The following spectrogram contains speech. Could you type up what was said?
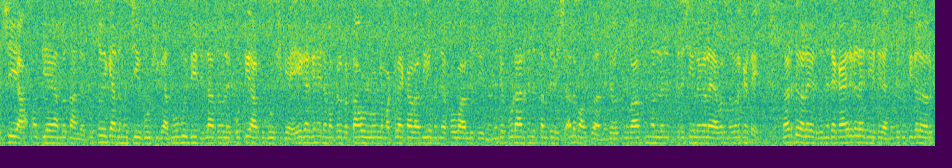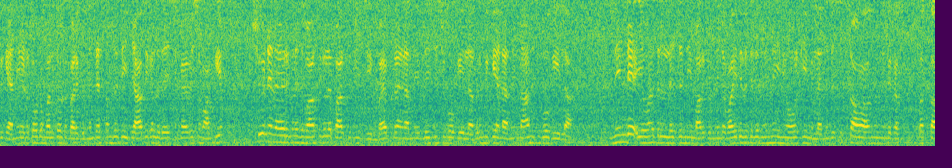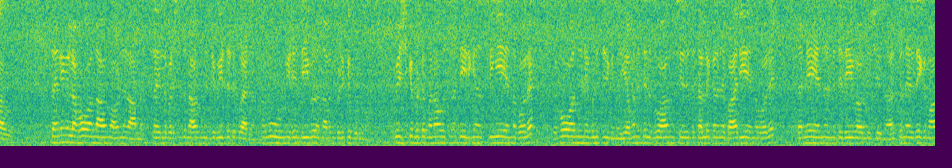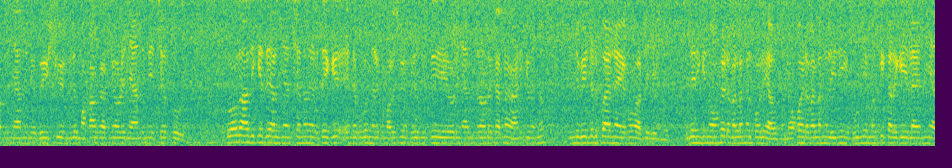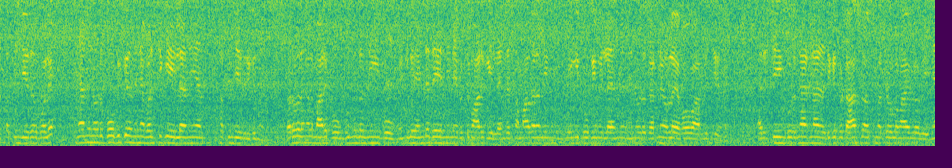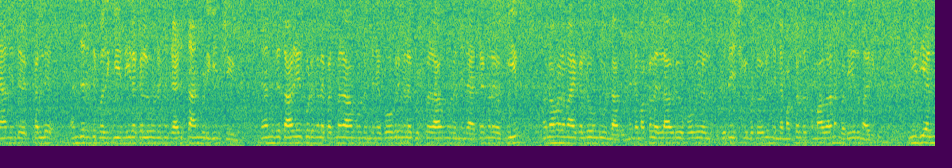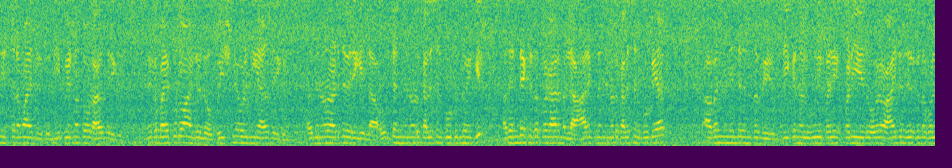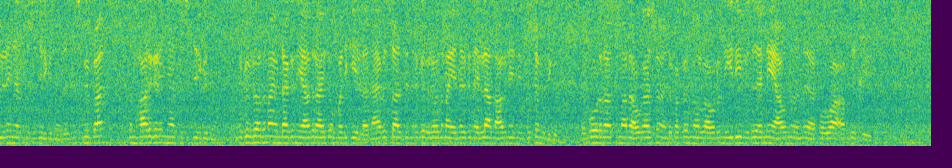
യശയ അധ്യായം അമ്പത്തിനാല്. പ്രസവിക്കാത്ത മച്ചിയെ ഘോഷിക്കുക. മൂക്കുറ്റിയിട്ടില്ലാത്തവളെ കുട്ടിയാർത്ത് ഘോഷിക്കുക. ഏകഗനയുടെ മക്കൾ ഭർത്താവുള്ള മക്കളെക്കാൾ അധികം എന്നെ ഹോവാറിൽ ചെയ്യുന്നു. നിന്റെ കൂടാരത്തിന്റെ സ്ഥലത്തെ വിശാലമാക്കുക. നിന്റെ നിവാസങ്ങളിലെ തിരശീലകളെ അവർ നിവർക്കട്ടെ. തടുത്ത് കളയരുത്. നിന്റെ കയറുകളെ നീട്ടുക. നിന്റെ കുട്ടികളെ ഉറപ്പിക്കുക. നീ ഇടത്തോട്ടും വലത്തോട്ടും പരക്കും. നിന്റെ സന്തതി ജാതികളുടെ ദേശം കൈവശമാക്കുകയും ശൂന്യ നഗരങ്ങളിൽ നിവാസികളെ പാർപ്പിക്കുകയും ചെയ്യും. ഭയപ്പെടേണ്ട. നീ ലജ്ജിച്ചു പോകുകയില്ല. ഭ്രമിക്കേണ്ട. നീ നാണിച്ചു പോകുകയില്ല. നിന്റെ യൗവനത്തിലെ ലജ്ജ നീ മാർക്കും നിന്റെ വൈദ്യത്തിൽ നിന്ന് ഇനി ഓർക്കുകയുമില്ല നിന്റെ സുസ്ഥാവാകുന്നു നിന്റെ കർത്താവ്. സൈന്യങ്ങളുടെ ഹോ എന്നാവുന്നു അവന്റെ നാമം. ഇസ്രായേലിന്റെ പരിശുദ്ധനാകുന്നു നിന്റെ വീണ്ടെടുപ്പുകാരൻ സർവഭൂമിയുടെയും ദൈവം എന്ന് അവൻ വിളിക്കപ്പെടുന്നു ഉപേക്ഷിക്കപ്പെട്ട് മനോഹസനത്തിയിരിക്കുന്ന സ്ത്രീയെ എന്ന പോലെ യഹോവ നിന്നെ വിളിച്ചിരിക്കുന്നു. യവനത്തിൽ വിവാഹം ചെയ്തിട്ട് തള്ളിക്കളഞ്ഞ ഭാര്യയെ എന്ന പോലെ തന്നെ എന്ന് നിന്റെ ദൈവം അവൾ ചെയ്യുന്നു. അല്പനേരത്തേക്ക് മാത്രം ഞാൻ നിന്നെ ഉപേക്ഷിച്ചു എങ്കിലും മഹാകരുണയോടെ ഞാൻ നിന്നെ ചേർത്തോളൂ. ക്രോധാധിക്യതയാൽ ഞാൻ ക്ഷണ നേരത്തേക്ക് എന്റെ മുഖം നിനക്ക് മറിച്ചുവെങ്കിലും നിത്യതയോട് ഞാൻ നിന്നോട് കരുണ കാണിക്കുമെന്നും നിന്റെ വീണ്ടെടുപ്പാരനായ യഹോ അട്ട് ചെയ്യുന്നു. ഇതെനിക്ക് നോഹയുടെ വെള്ളങ്ങൾ പോലെയാകുന്നു നോഹയുടെ വെള്ളങ്ങൾ ഇനി ഭൂമിയെ മക്കിക്കളകയില്ല എന്ന് ഞാൻ സത്യം ചെയ്തതുപോലെ ഞാൻ നിന്നോട് കോപിക്കുമെന്ന് നിന്നെ വത്സിക്കുകയില്ല എന്ന് ഞാൻ സത്യം ചെയ്തിരിക്കുന്നു. പർവതങ്ങൾ മാറിപ്പോകും കുന്നുകൾ നീങ്ങിപ്പോകും. എങ്കിലും എന്റെ ദേഹം നിന്നെ വിട്ടുമാറുകയില്ല. എന്റെ സമാധാനം നീങ്ങി നീങ്ങിപ്പോകുകയില്ല എന്ന് നിന്നോട് കരുണയുള്ള യഹോ ചെയ്യുന്നു. അരട്ടിയും കുടുങ്ങാട്ടിനാൽ അടിക്കപ്പെട്ട ആശ്വാസം മറ്റുള്ളമായുള്ളവയെ ഞാൻ നിന്റെ കല്ല് അഞ്ചരത്തിൽ പതുക്കുകയും നീലക്കല്ല് കൊണ്ട് നിന്റെ അടിസ്ഥാനം പിടിക്കുകയും ചെയ്യും ഞാൻ നിന്റെ താഴെ കുടുങ്ങളെ പത്മരാഗം കൊണ്ട് നിന്റെ ഗോപുരങ്ങളെ പുഷ്പരാഗം കൊണ്ട് നിന്റെ അറ്റങ്ങളെ ഒക്കെയും മനോഹരമായ കല്ലുകൊണ്ടും ഉണ്ടാക്കും. നിന്റെ മക്കൾ എല്ലാവരും ഹോബികൾ ഉപദേശിക്കപ്പെട്ടവരും നിന്റെ മക്കളുടെ സമാധാനം വലിയതുമായിരിക്കും. നീതിയാൽ നീ സ്ഥിരമായി നിൽക്കും. നീ പീഡനത്തോടാകുന്നിരിക്കും നിനക്ക് ഭയപ്പെടുവാനില്ലല്ലോ. ഭീഷണിയോട് നീ ആകുന്നിരിക്കും. അത് നിന്നോട് അടുത്ത് വരികയില്ല. ഒരുത്തൻ നിന്നോട് കലശൽ കൂട്ടുന്നുവെങ്കിൽ അതെന്റെ ഹിതപ്രകാരമല്ല. ആരെങ്കിലും നിന്നോട് കലശൽ കൂട്ടിയാൽ അവൻ നിന്റെ നിമിത്തം വീഴും. തീക്കനൽ ഊതി പണി പണി ചെയ്ത് ഓരോ ആയിരം തീർക്കുന്ന കൊല്ലിനെ ഞാൻ സൃഷ്ടിച്ചിരിക്കുന്നു രജിസ്മിപ്പാൻ സംഹാരകനെ ഞാൻ സൃഷ്ടിച്ചിരിക്കുന്നു. നിനക്ക് വിരോധമായി ഉണ്ടാക്കുന്ന യാതൊരു ആയുധവും പഠിക്കുകയില്ല ന്യായവിസ്ഥാനത്തിൽ നിനക്ക് വിരോധമായി എന്നിരിക്കുന്ന എല്ലാ നാവിനെയും നീ കുറ്റം വിധിക്കും യഹോടദാസന്മാരുടെ അവകാശം എന്റെ പക്കൽ നിന്നുള്ള അവരുടെ നീതിയും ഇത് തന്നെയാവുന്നു എന്ന് യഹോവ അപ്ഡേറ്റ് ചെയ്തു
